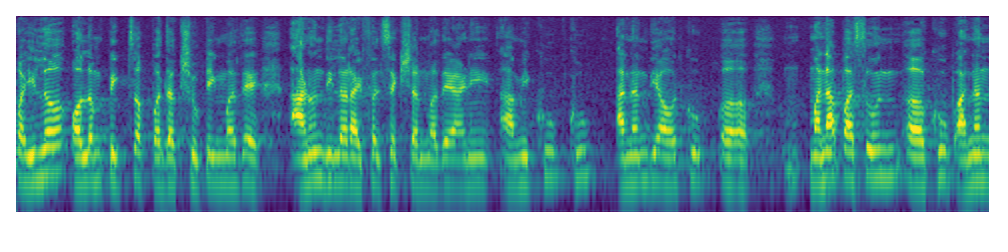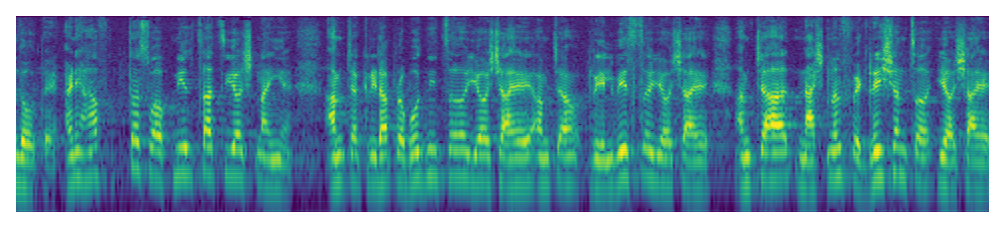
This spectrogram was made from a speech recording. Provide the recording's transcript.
पहिलं ऑलिम्पिकचं पदक शूटिंगमध्ये आणून दिलं रायफल सेक्शनमध्ये आणि आम्ही खूप खूप आनंदी आहोत. खूप मनापासून खूप आनंद होतो आहे आणि हा फक्त स्वप्नीलचाच यश नाही आहे आमच्या क्रीडा प्रबोधनीचं यश आहे आमच्या रेल्वेजचं यश आहे आमच्या नॅशनल फेडरेशनचं यश आहे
